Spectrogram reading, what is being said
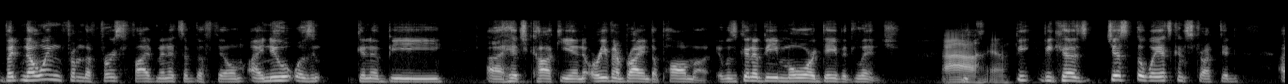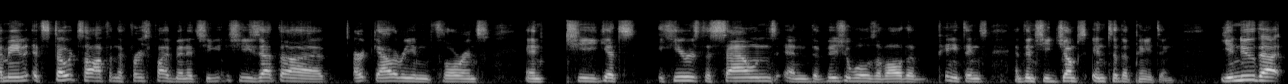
but knowing from the first five minutes of the film, I knew it wasn't going to be uh, Hitchcockian or even a Brian De Palma. It was going to be more David Lynch. Ah, yeah. Be, because just the way it's constructed, I mean, it starts off in the first five minutes. She she's at the art gallery in Florence, and she gets hears the sounds and the visuals of all the paintings, and then she jumps into the painting. You knew that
